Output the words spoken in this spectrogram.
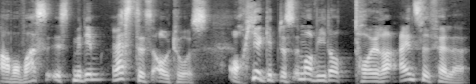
Aber was ist mit dem Rest des Autos? Auch hier gibt es immer wieder teure Einzelfälle.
